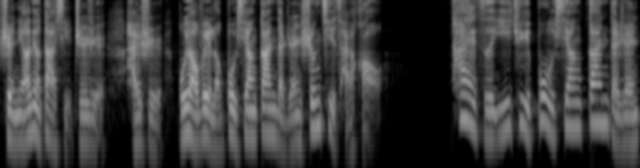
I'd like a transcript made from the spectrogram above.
是娘娘大喜之日，还是不要为了不相干的人生气才好。”太子一句“不相干的人”，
